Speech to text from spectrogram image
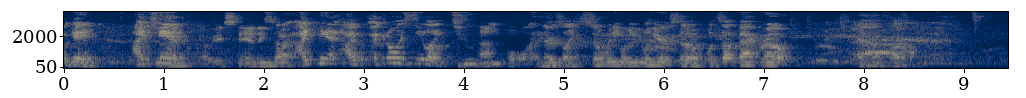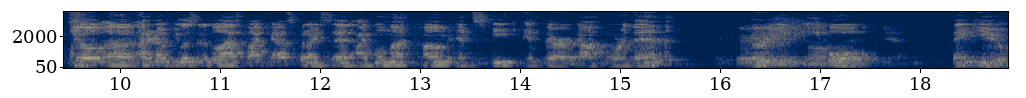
Okay, I can't. Are we standing? Sorry, I can't. I, I can only see like two Huh? people, and there's like so many people here. So, what's up, back row? Yeah, awesome. So, uh, I don't know if you listened to the last podcast, but I said I will not come and speak if there are not more than 30 people. Thank you.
